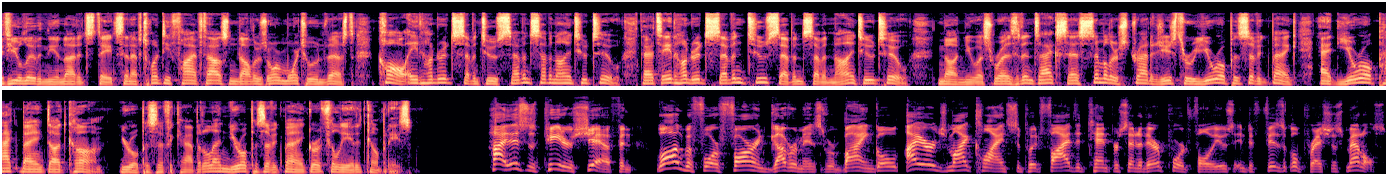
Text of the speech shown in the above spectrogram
If you live in the United States and have $25,000 or more to invest, call 800 727 7922. That's 800 727 7922. Non U.S. residents access similar strategies through Euro Pacific Bank at europacbank.com. Euro Pacific Capital and Euro Pacific Bank are affiliated companies. Hi, this is Peter Schiff, and long before foreign governments were buying gold, I urged my clients to put 5 to 10% of their portfolios into physical precious metals.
